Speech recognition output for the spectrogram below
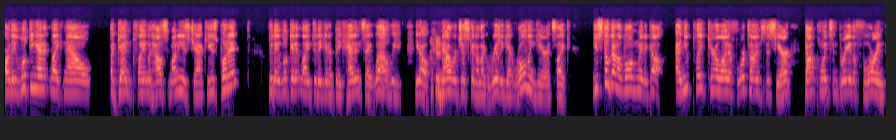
Are they looking at it like now, again, playing with house money, as Jack Hughes put it? Do they look at it like, do they get a big head and say, well, we, you know, now we're just going to like really get rolling here? It's like, you still got a long way to go. And you played Carolina four times this year, got points in three of the four, and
